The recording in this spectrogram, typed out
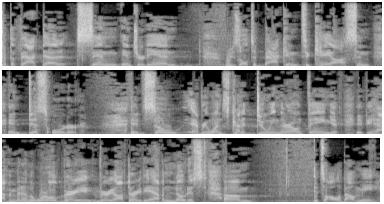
But the fact that sin entered in resulted back into chaos and, and disorder. And so everyone's kind of doing their own thing. If, if you haven't been in the world very, very often, or if you haven't noticed, um, it's all about me.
